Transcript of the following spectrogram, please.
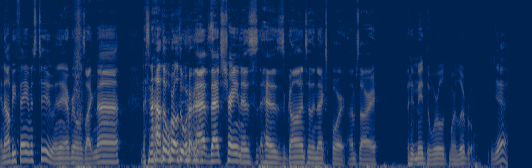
and I'll be famous too." And then everyone was like, "Nah, that's not how the world works. that that train has has gone to the next port." I'm sorry. and it made the world more liberal. Yeah,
